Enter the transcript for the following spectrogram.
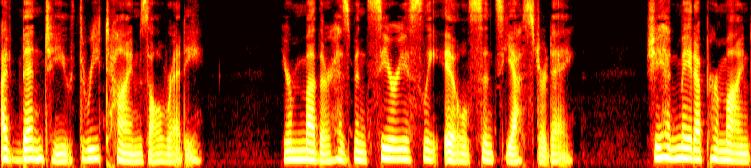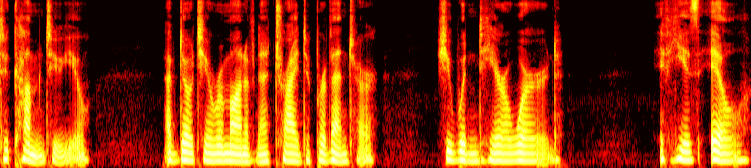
I've been to you three times already. Your mother has been seriously ill since yesterday. She had made up her mind to come to you. Avdotya Romanovna tried to prevent her. She wouldn't hear a word. If he is ill,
